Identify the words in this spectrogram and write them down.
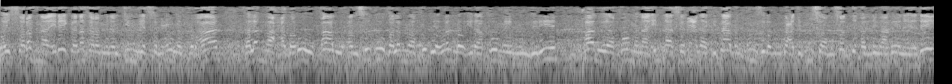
وإذ صرفنا إليك نفرا من الجن يستمعون القرآن فلما حضروه قالوا أنصتوا فلما قضي ولوا إلى قومهم منذرين قالوا يا قومنا إنا سمعنا كتابا أنزل من بعد موسى مصدقا لما بين يديه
